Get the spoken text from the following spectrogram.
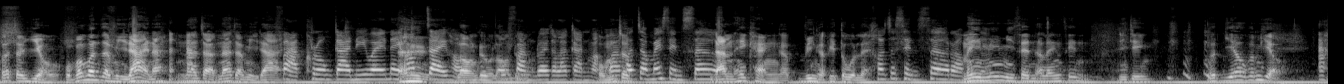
ก็จะเหี่ยว ผมว่ามันจะมีได้นะ น่าจะน่าจะมีได้ ฝากโครงการนี้ไว้ในเอออ้อมใจของลองดูลองดูผู้ฟังด้วยก็แล้วกันหวังผมว่าจะเขาจะไม่เซ็นเซอร์ ดันให้แข่งกับวิ่งกับพี่ตูนเลย เขาจะเซ็นเซอร์เราไม่เนี่ยไม่มีเซ็นอะไรทั้งสิ้น จริงๆลดเยี่ยวเพิ่มเหี่ยว อะ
